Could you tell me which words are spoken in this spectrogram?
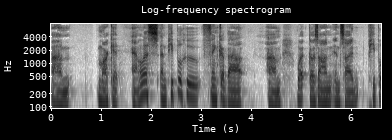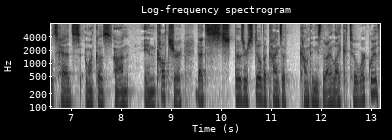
um, market analysts and people who think about um, what goes on inside people's heads and what goes on in culture. That's those are still the kinds of companies that I like to work with.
